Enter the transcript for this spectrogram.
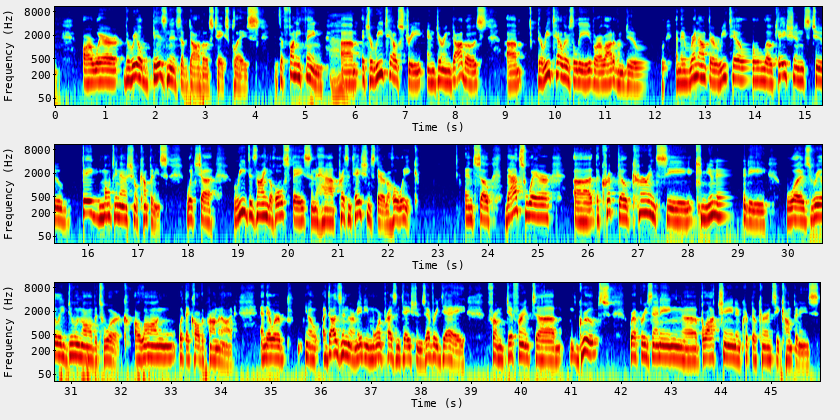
are where the real business of Davos takes place. It's a funny thing. Ah. Um, it's a retail street, and during Davos, um, the retailers leave, or a lot of them do, and they rent out their retail locations to big multinational companies, which uh, redesign the whole space and have presentations there the whole week. And so that's where uh, the cryptocurrency community was really doing all of its work along what they call the promenade. And there were, you know, a dozen or maybe more presentations every day from different um, groups representing uh, blockchain and cryptocurrency companies.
